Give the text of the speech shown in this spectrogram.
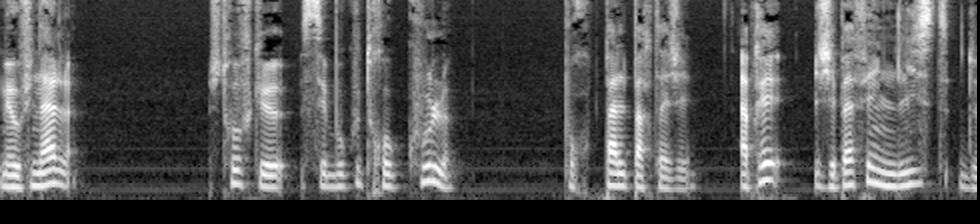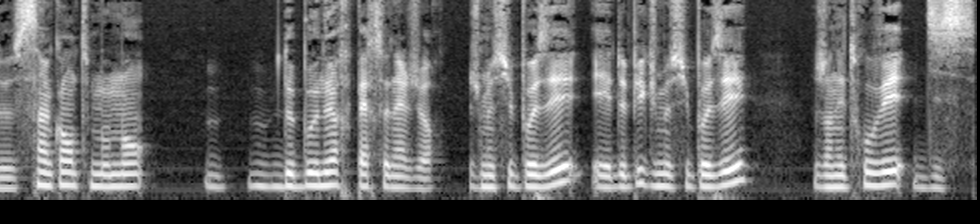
Mais au final, je trouve que c'est beaucoup trop cool pour pas le partager. Après, j'ai pas fait une liste de 50 moments de bonheur personnel, genre. Je me suis posé, et depuis que je me suis posé, j'en ai trouvé 10.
